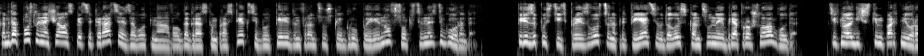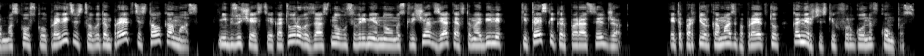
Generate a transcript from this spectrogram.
когда после начала спецоперации завод на Волгоградском проспекте был передан французской группой «Рено» в собственность города. Перезапустить производство на предприятии удалось к концу ноября прошлого года. Технологическим партнером московского правительства в этом проекте стал КАМАЗ, не без участия которого за основу современного «Москвича» взяты автомобили китайской корпорации «Джак». Это партнер КАМАЗа по проекту коммерческих фургонов «Компас».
